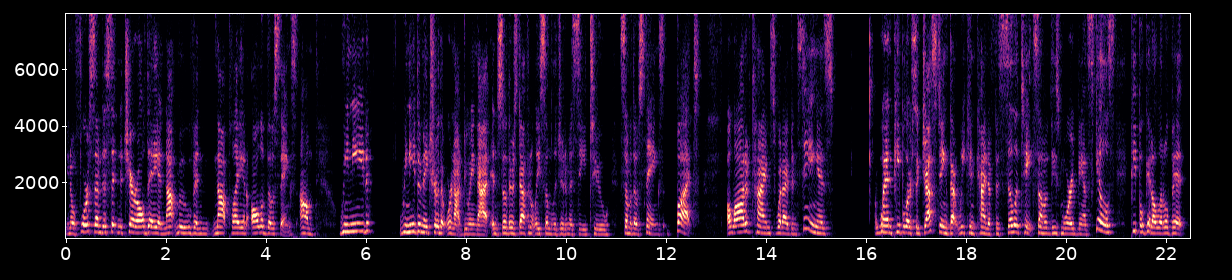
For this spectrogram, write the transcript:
you know, force them to sit in a chair all day and not move and not play and all of those things. Um, we need we need to make sure that we're not doing that. And so there's definitely some legitimacy to some of those things. But a lot of times what I've been seeing is when people are suggesting that we can kind of facilitate some of these more advanced skills, people get a little bit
